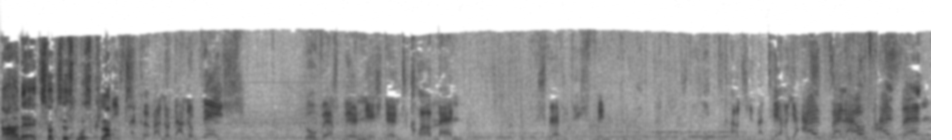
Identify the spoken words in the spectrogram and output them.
Ah, der Exorzismus klappt. Ich. Du wirst mir nicht entkommen. Ich werde dich finden und dann die Materie einzeln ausreißen.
